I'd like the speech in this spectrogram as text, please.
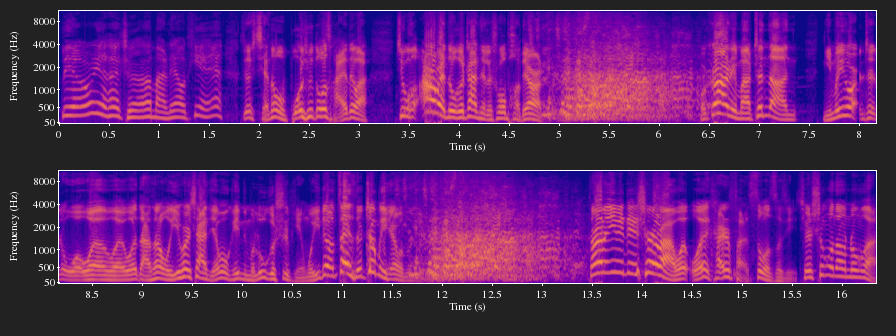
柳叶遮满了天，就显得我博学多才，对吧？结果二百多个站起来说我跑调了。我告诉你们，真的，你们一会儿这我我我我打算我一会儿下节目我给你们录个视频，我一定要再次证明一下我自己。当然了，因为这事儿吧，我我也开始反思我自己。其实生活当中啊，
